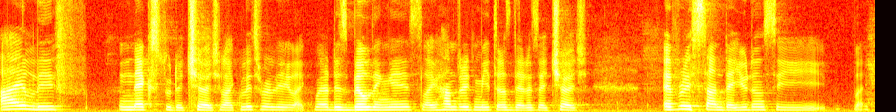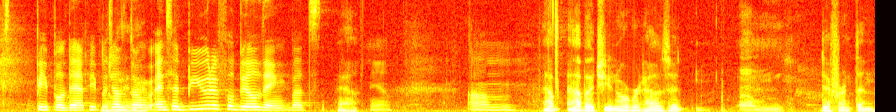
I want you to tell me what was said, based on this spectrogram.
I live next to the church, like literally, like where this building is, like 100 meters, there is a church. Every Sunday, you don't see like people there. People just don't. Go. And it's a beautiful building, but Yeah. yeah. Um, How, how about you, Norbert? How is it Um, different than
